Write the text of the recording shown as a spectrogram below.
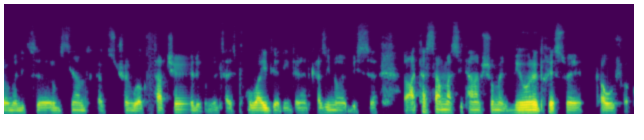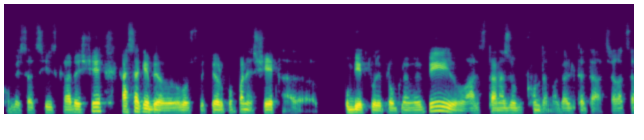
რომელიც რომელიც ძინავდა ჩვენ გვაქვს არჩეული, რომელიც არის პროვაიდერი ინტერნეტ კაზინოების 1300 თანამშრომელი მეორე დღესვე გაუშვა კომპენსაციის გარეშე. გასაგებია, როგორც ვთქვით, მეორე კომპანიას შეექმნა ობიექტური პრობლემები, არც დანაზოგი ქონდა მაგალითად და არც რაღაცა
